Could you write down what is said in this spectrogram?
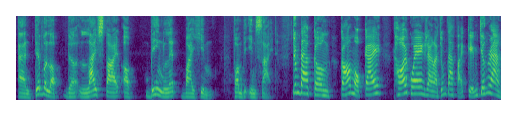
and develop the lifestyle of being led by Him from the inside. Chúng ta cần có một cái thói quen rằng là chúng ta phải kiểm chứng rằng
